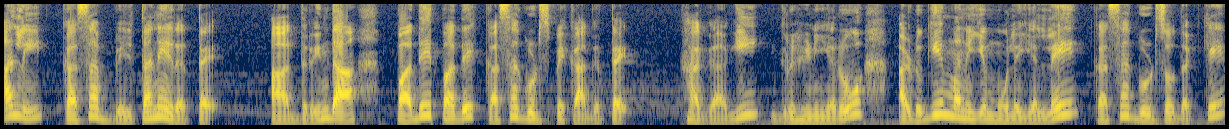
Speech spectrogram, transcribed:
ಅಲ್ಲಿ ಕಸ ಬೀಳ್ತಾನೆ ಇರುತ್ತೆ. ಆದ್ದರಿಂದ ಪದೇ ಪದೇ ಕಸ ಗುಡಿಸ್ಬೇಕಾಗತ್ತೆ. ಹಾಗಾಗಿ ಗೃಹಿಣಿಯರು ಅಡುಗೆ ಮನೆಯ ಮೂಲೆಯಲ್ಲೇ ಕಸ ಗುಡಿಸೋದಕ್ಕೆ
